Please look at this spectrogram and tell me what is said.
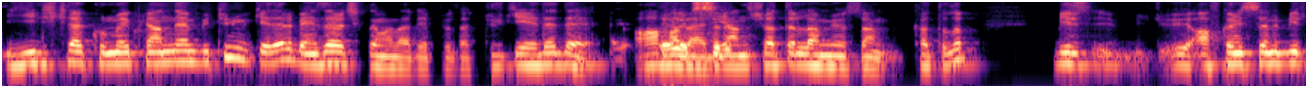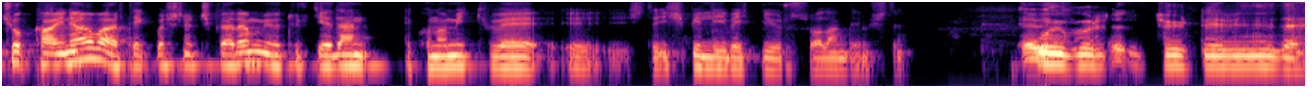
iyi ilişkiler kurmayı planlayan bütün ülkelere benzer açıklamalar yapıyorlar. Türkiye'de de A evet, Haber sıra... yanlış hatırlamıyorsam katılıp bir e, Afganistan'ın birçok kaynağı var. Tek başına çıkaramıyor. Türkiye'den ekonomik ve e, işte işbirliği bekliyoruz falan demişti. Evet, Uygur evet. Türklerini de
